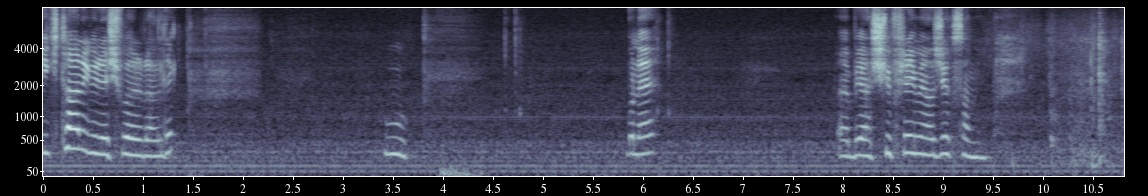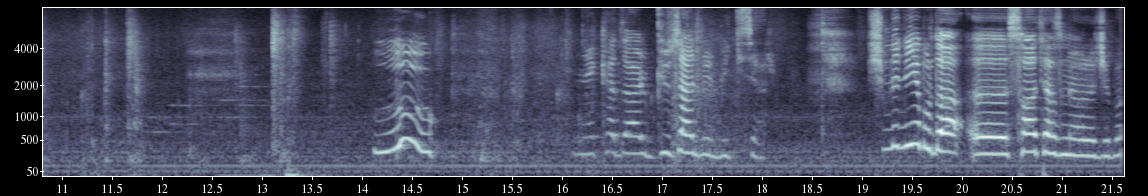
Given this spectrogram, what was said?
iki tane güneş var herhalde. Bu ne? Ha, bir an şifre mi yazacak sandım. Ne kadar güzel bir bilgisayar. Şimdi niye burada e, saat yazmıyor acaba?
